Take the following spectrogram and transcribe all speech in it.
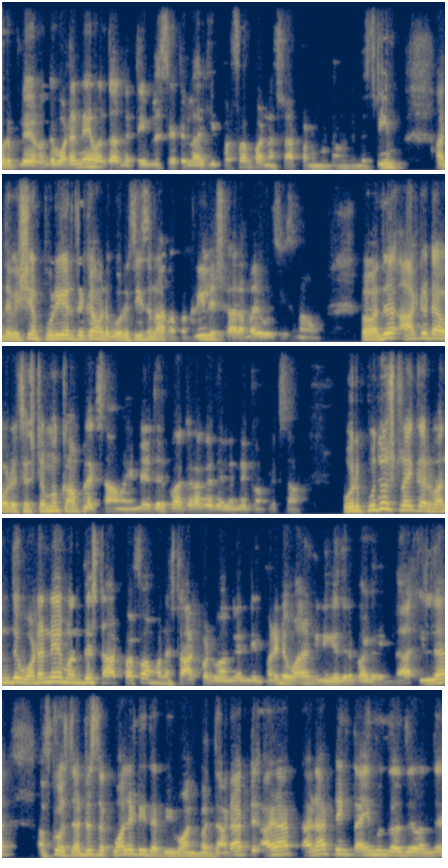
ஒரு பிளேயர் வந்து உடனே வந்து அந்த டீம்ல செட்டில் ஆகி பெர்ஃபார்ம் பண்ண ஸ்டார்ட் பண்ண மாட்டாங்க அந்த டீம் அந்த விஷயம் புரியறதுக்கு அவனுக்கு ஒரு சீசன் ஆகும். இப்போ கிரீலிஷ் கார மாதிரி ஒரு சீசன் ஆகும். இப்போ வந்து ஆர்டிட்டாவோட சிஸ்டமும் காம்ப்ளெக்ஸ் தான். அவன் என்ன எதிர்பார்க்கறாங்க இது எல்லாமே காம்ப்ளெக்ஸ் தான். ஒரு புது ஸ்ட்ரைக்கர் வந்து உடனே வந்து ஸ்டார்ட் பெர்ஃபார்ம் பண்ண ஸ்டார்ட் பண்ணுவாங்க நீ பண்ணிடுவாங்க நீங்க எதிர்பார்க்குறீங்களா? இல்ல of course that is the quality that we want but adapt adapting டைமுங்கிறது வந்து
